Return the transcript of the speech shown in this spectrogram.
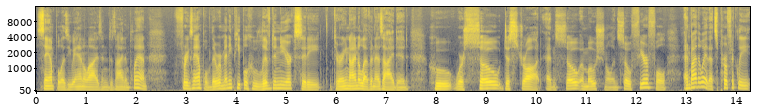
sample as you analyze and design and plan. For example, there were many people who lived in New York City during 9 11, as I did, who were so distraught and so emotional and so fearful. And by the way, that's perfectly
